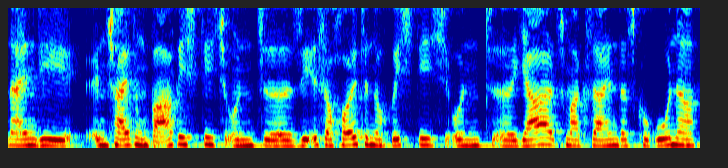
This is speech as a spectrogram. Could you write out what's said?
Nein, die Entscheidung war richtig und äh, sie ist auch heute noch richtig. Und äh, ja, es mag sein, dass Corona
